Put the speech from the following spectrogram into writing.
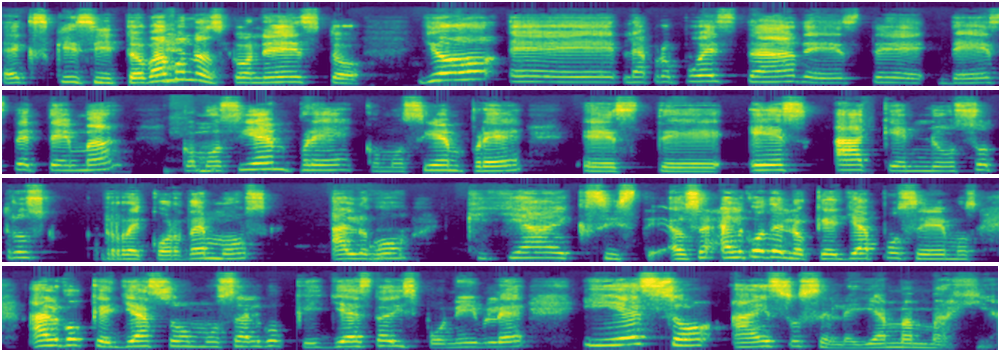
Exquisito. Vámonos con esto. Yo, eh, la propuesta de este, de este tema, como siempre, como siempre, este, es a que nosotros recordemos algo que ya existe, o sea, algo de lo que ya poseemos, algo que ya somos, algo que ya está disponible y eso, a eso se le llama magia.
